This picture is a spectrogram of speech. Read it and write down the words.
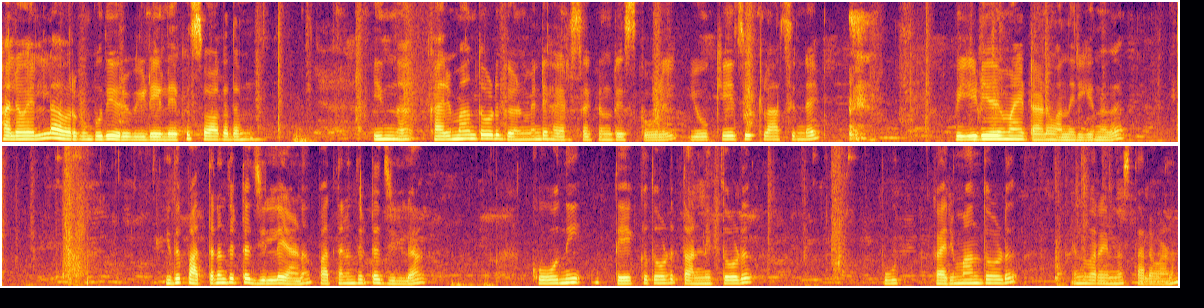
ഹലോ എല്ലാവർക്കും പുതിയൊരു വീഡിയോയിലേക്ക് സ്വാഗതം. ഇന്ന് കരിമാന്തോട് ഗവൺമെന്റ് ഹയർ സെക്കൻഡറി സ്കൂളിൽ യു കെ ജി ക്ലാസ്സിന്റെ വീഡിയോയുമായിട്ടാണ് വന്നിരിക്കുന്നത്. ഇത് പത്തനംതിട്ട ജില്ലയാണ്. പത്തനംതിട്ട ജില്ല കോന്നി തേക്കുതോട് തണ്ണിത്തോട് പൂ കരുമാന്തോട് എന്ന് പറയുന്ന സ്ഥലമാണ്.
